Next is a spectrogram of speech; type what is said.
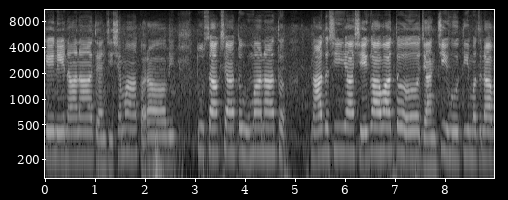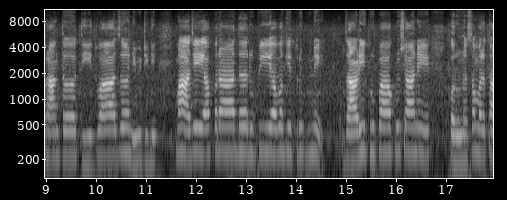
केले नाना त्यांची क्षमा करावी. तू साक्षात उमानाथ नादशी या शेगावात ज्यांची होती मजला भ्रांत ती त्वाज निविटिली. माझे अपराध रूपी अवघे तृप्ने. जाळी कृपा कृशाने करून समर्था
